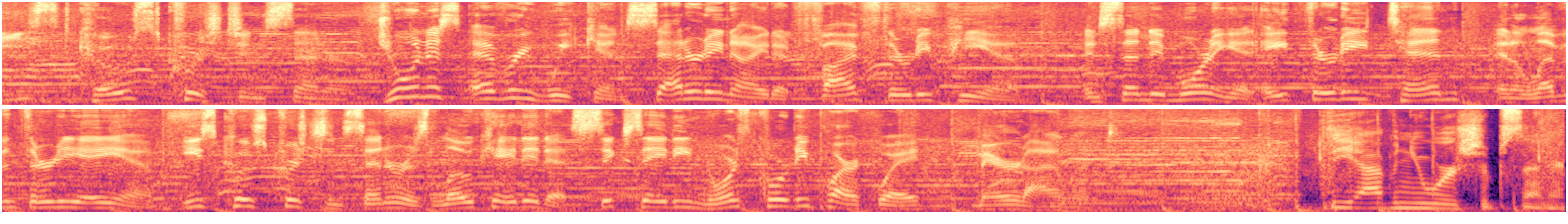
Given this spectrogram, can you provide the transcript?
East Coast Christian Center. Join us every weekend, Saturday night at 5:30 p.m. and Sunday morning at 8:30, 10, and 11:30 a.m. East Coast Christian Center is located at 680 North Courtenay Parkway, Merritt Island. The Avenue Worship Center.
